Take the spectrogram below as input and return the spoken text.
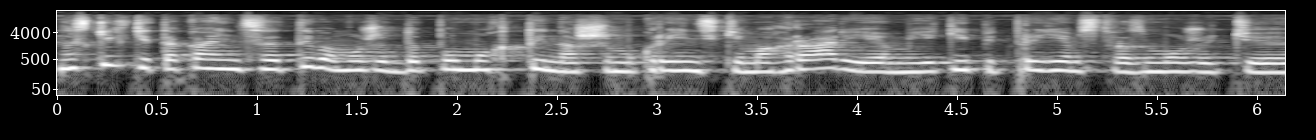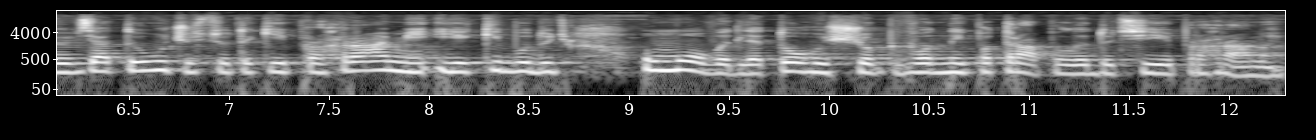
Наскільки така ініціатива може допомогти нашим українським аграріям? Які підприємства зможуть е, взяти участь у такій програмі, і які будуть умови для того, щоб вони потрапили до цієї програми?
